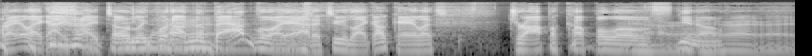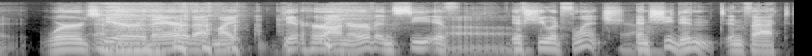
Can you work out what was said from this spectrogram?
right? Like I, I totally put on the bad boy attitude. Like okay, let's drop a couple of yeah, right, you know right, right. words here or there that might get her on nerve and see if uh, if she would flinch yeah. and she didn't in fact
